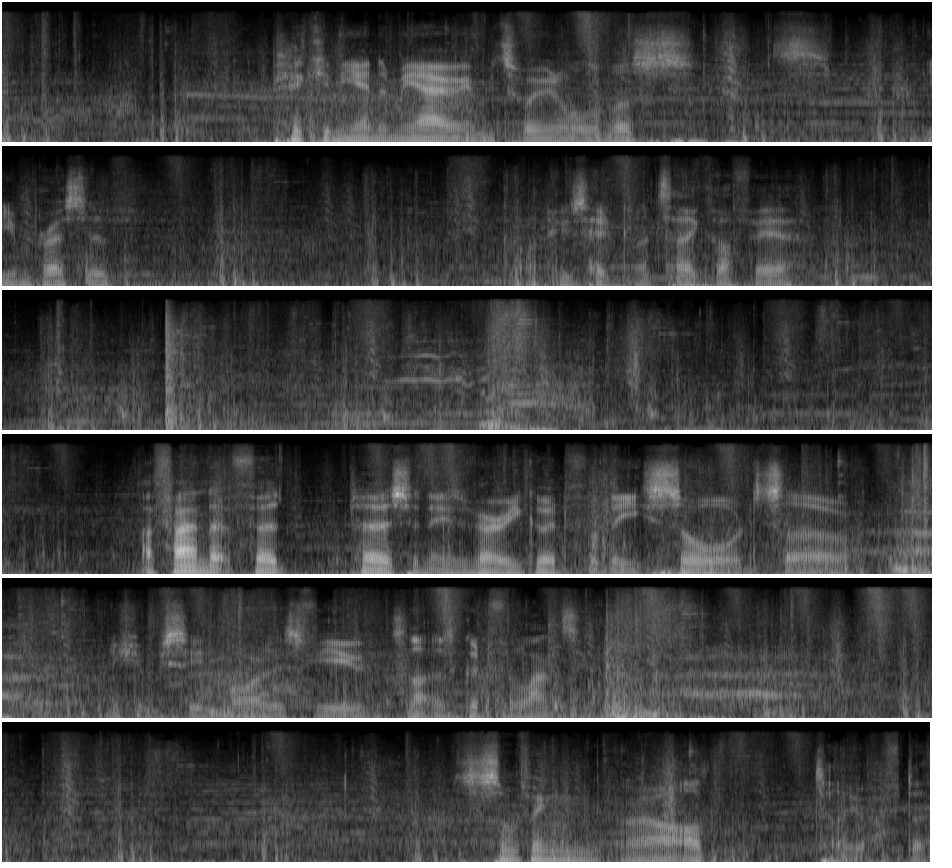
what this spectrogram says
Picking the enemy out in between all of us. It's pretty impressive. God, whose head can I take off here? I found that third person is very good for the sword, so you should be seeing more of this view. It's not as good for lancing something uh, I'll tell you after.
